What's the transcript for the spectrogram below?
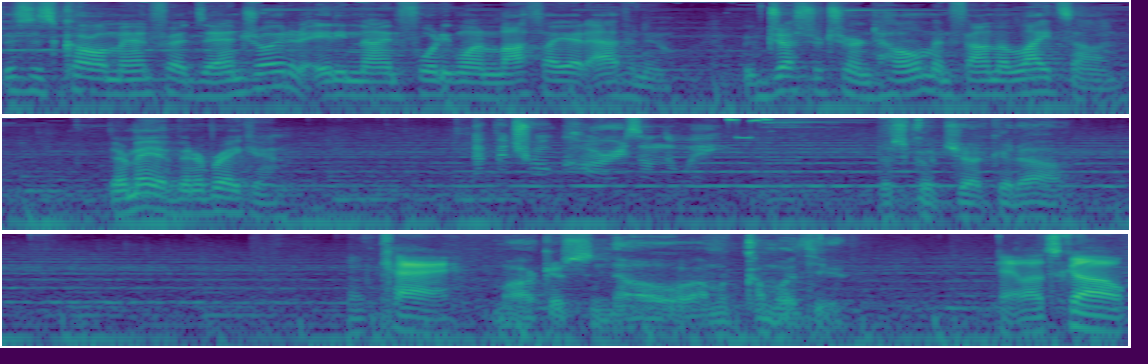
This is Carl Manfred's android at 8941 Lafayette Avenue. We've just returned home and found the lights on. There may have been a break-in. A patrol car is on the way. Let's go check it out. Okay, Markus, no, I'm gonna come with you. okay, let's go.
